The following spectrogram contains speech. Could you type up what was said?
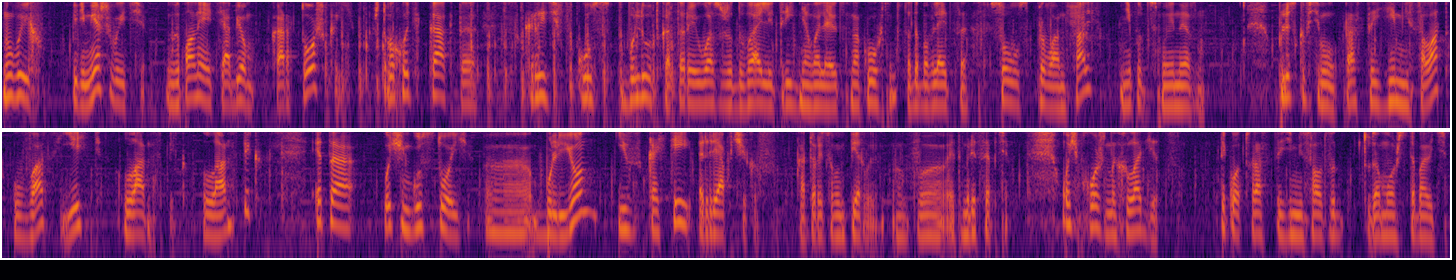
Ну, вы их перемешиваете, заполняете объем картошкой, чтобы хоть как-то скрыть вкус блюд, которые у вас уже два или три дня валяются на кухне. Туда добавляется соус провансаль, не путать с майонезом. Плюс ко всему, раз это зимний салат, у вас есть ланспик. Ланспик – это очень густой э, бульон из костей рябчиков, который самый первый в этом рецепте. Очень похож на холодец. Так вот, раз это зимний салат, вы туда можете добавить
